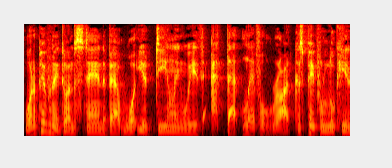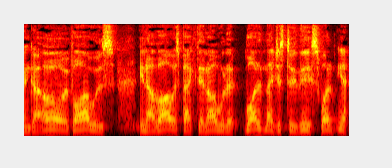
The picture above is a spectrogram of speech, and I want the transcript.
what do people need to understand about what you're dealing with at that level, right? Because people look in and go, "Oh, if I was, you know, if I was back then, I would have. Why didn't they just do this? What, you know,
